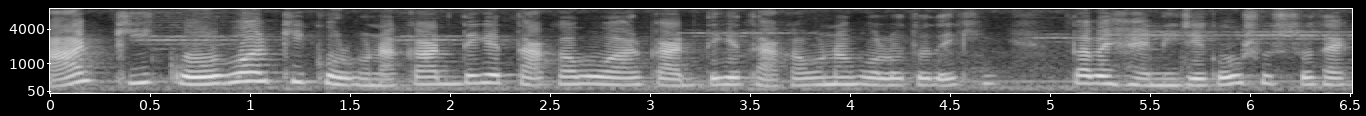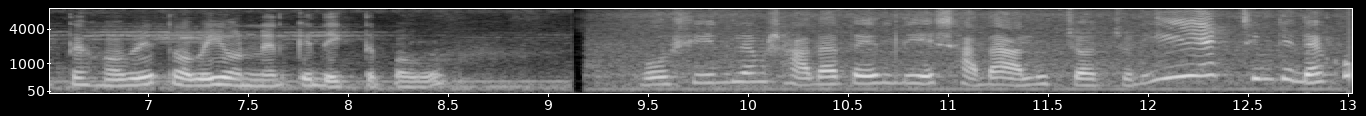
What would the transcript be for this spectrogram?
আর কি করব আর কি করব না? কার দিকে তাকাবো আর কার দিকে তাকাবো না বলো তো দেখি। তবে হ্যাঁ নিজেকেও সুস্থ থাকতে হবে, তবেই অন্যেরকে দেখতে পাবো। বসিয়ে দিলাম সাদা তেল দিয়ে সাদা আলুর চচ্চড়ি। এক চিমটি দেখো,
